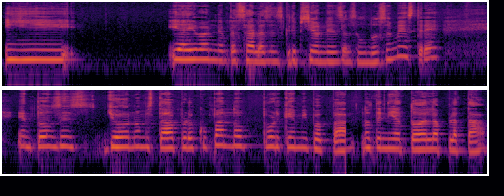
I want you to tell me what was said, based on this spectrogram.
y ahí van a empezar las inscripciones del segundo semestre. Entonces yo no me estaba preocupando porque mi papá no tenía toda la plata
